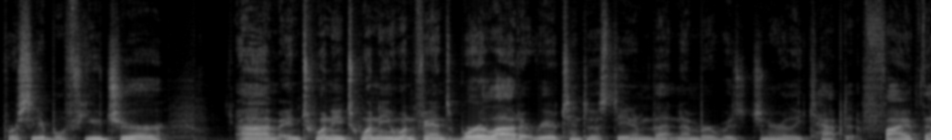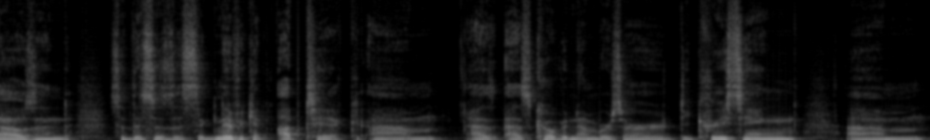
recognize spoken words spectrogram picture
foreseeable future. Um, in 2020, when fans were allowed at Rio Tinto Stadium, that number was generally capped at 5,000. So this is a significant uptick um, as, as COVID numbers are decreasing. Um,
